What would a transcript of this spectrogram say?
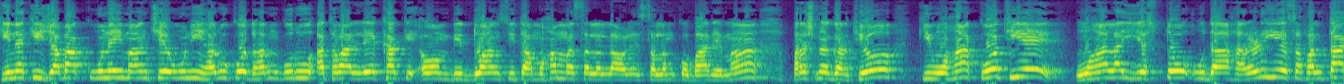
किनकि जब कुनै मान्छे उनीहरूको धर्मगुरु अथवा लेखक एवं विद्वान सीता मोहम्मद सल्लाह वसल्लमको बारेमा प्रश्न गर्थ्यो कि उहाँ को थिए? उहाँलाई यस्तो उदाहरणीय सफलता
